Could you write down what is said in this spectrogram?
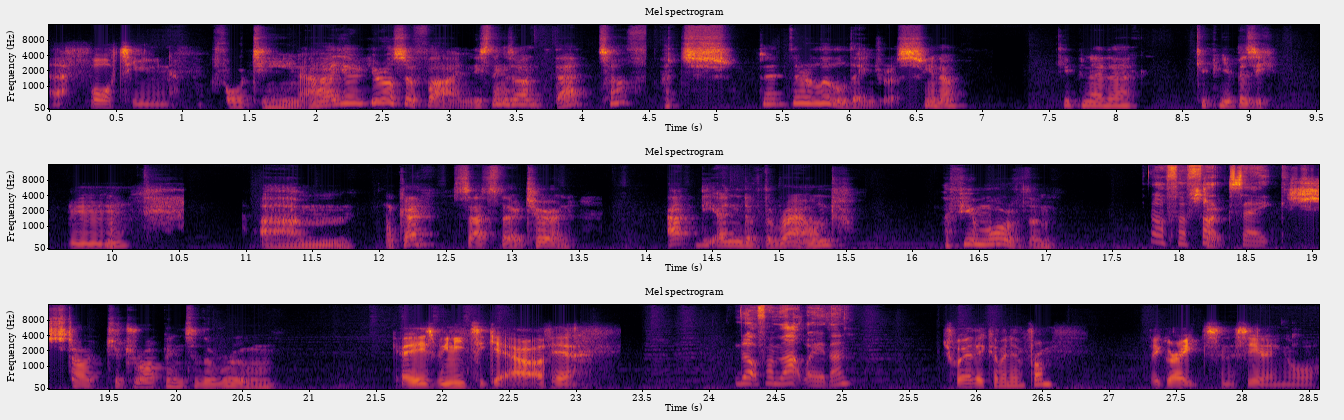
uh, 14. 14. Ah, you're, you're also fine. These things aren't that tough, but they're, they're a little dangerous, you know? Keeping it, uh, keeping you busy. hmm Um, okay, so that's their turn. At the end of the round, a few more of them Oh, for So- fuck's sake. start to drop into the room. Guys, we need to get out of here. Not from that way then. Which way are they coming in from? The grates in the ceiling, or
